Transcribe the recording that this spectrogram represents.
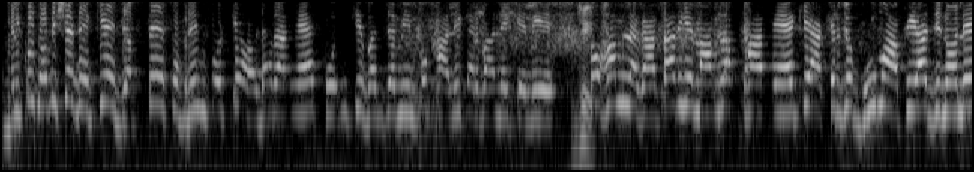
बिल्कुल भविष्य देखिए जब से सुप्रीम कोर्ट के ऑर्डर आए हैं खोरी की वन ज़मीन को खाली करवाने के लिए तो हम लगातार ये मामला उठा रहे हैं कि आखिर जो भू माफिया जिन्होंने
